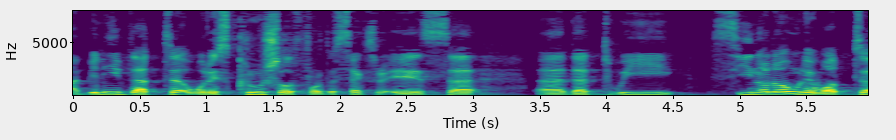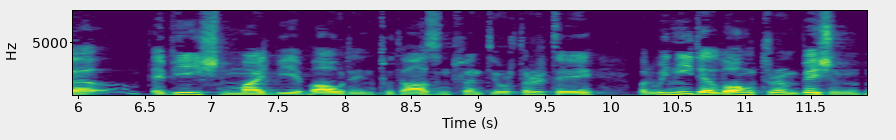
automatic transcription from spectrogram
I believe that what is crucial for the sector is that we see not only what aviation might be about in 2020 or 30, but we need a long-term vision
